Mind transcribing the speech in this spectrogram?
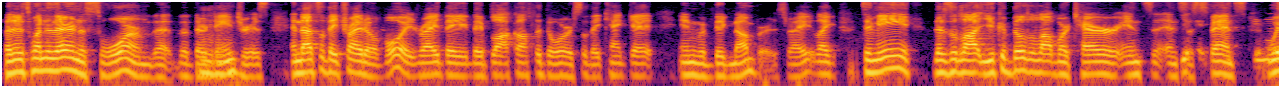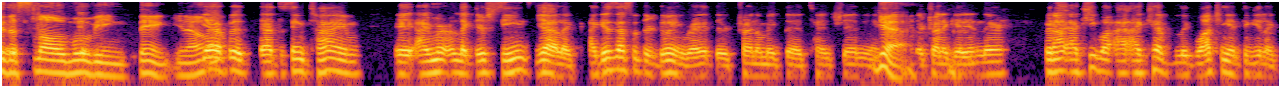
But it's when they're in a swarm that, that they're Mhm. dangerous, and that's what they try to avoid, right? They they block off the door so they can't get in with big numbers, right? Like to me, there's a lot you could build a lot more terror and, and Yeah. suspense with a slow moving thing, you know? Yeah, but at the same time, eh, I remember like there's scenes. Yeah, like I guess that's what they're doing, right? They're trying to make the attention. Like, Yeah. they're trying to get in there. But I, I keep I, I kept like watching it, thinking like,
